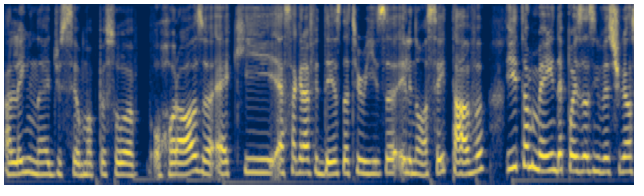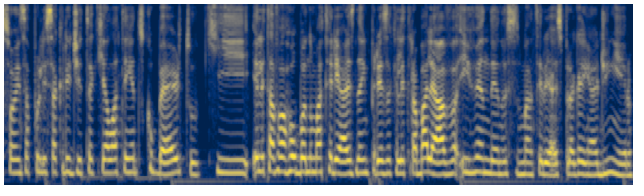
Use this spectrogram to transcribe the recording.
além né, de ser uma pessoa horrorosa, é que essa gravidez da Teresa ele não aceitava. E também, depois das investigações, a polícia acredita que ela tenha descoberto que ele estava roubando materiais da empresa que ele trabalhava e vendendo esses materiais para ganhar dinheiro.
